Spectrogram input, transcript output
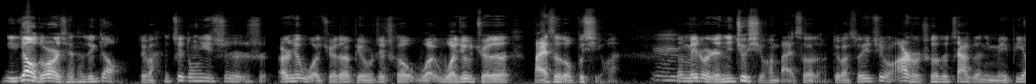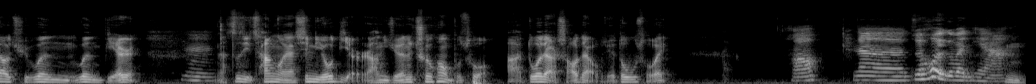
你要多少钱他就要，对吧？这东西是是，而且我觉得，比如这车，我我就觉得白色的我不喜欢。那嗯没准人家就喜欢白色的，对吧？所以这种二手车的价格你没必要去问问别人，嗯，那，自己参考一下，心里有底儿。然后你觉得那车况不错啊，多点儿少点儿，我觉得都无所谓。好，那最后一个问题啊，嗯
